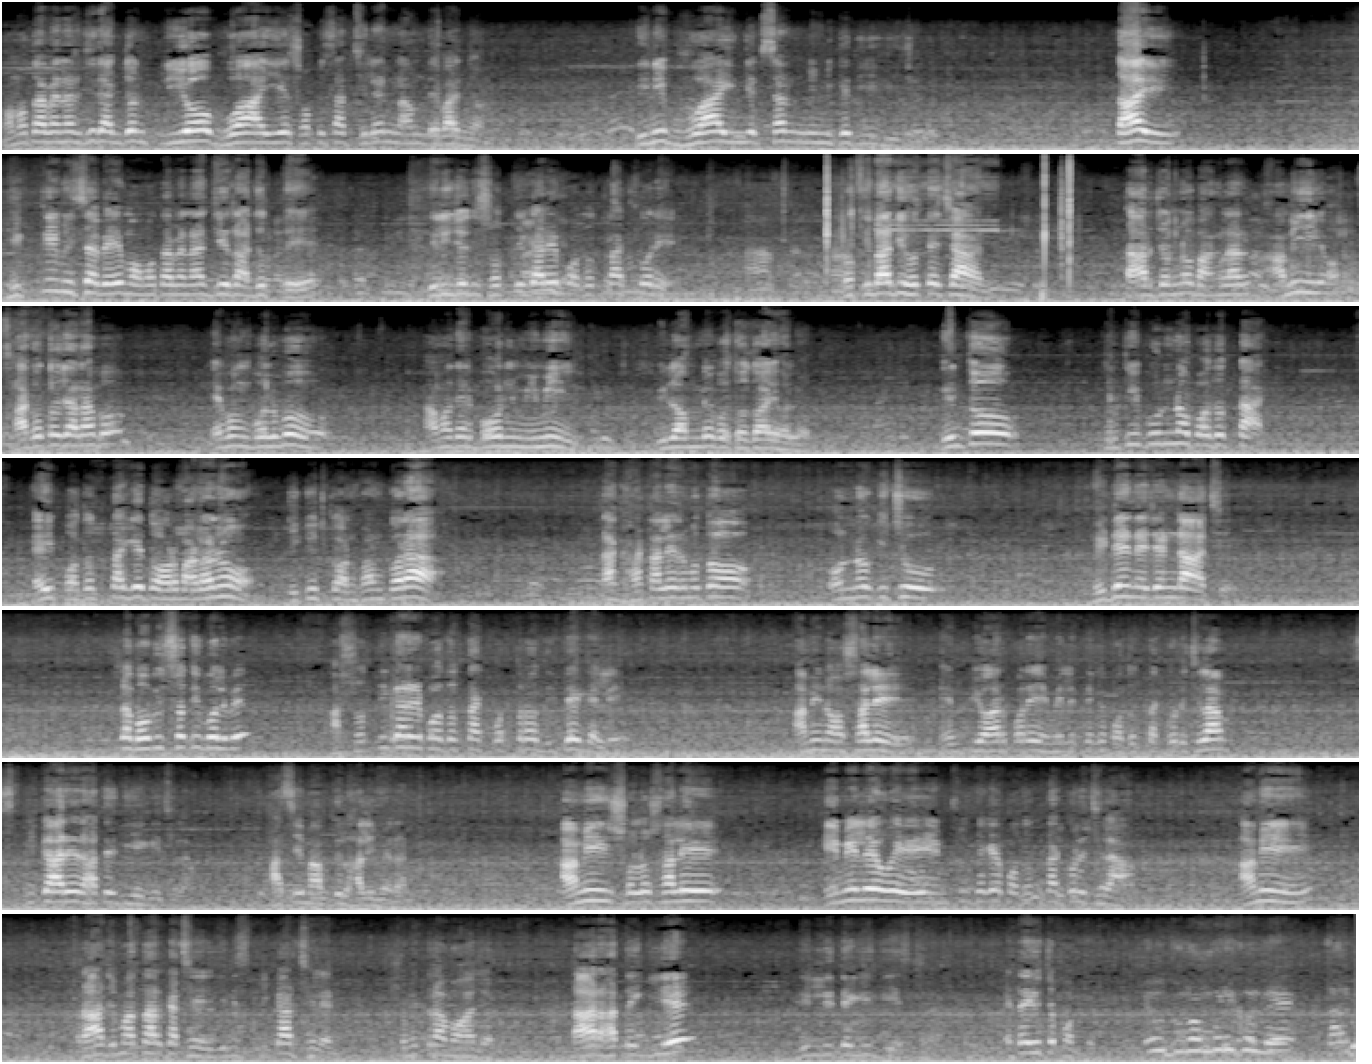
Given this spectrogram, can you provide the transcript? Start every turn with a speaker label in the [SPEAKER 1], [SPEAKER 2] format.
[SPEAKER 1] মমতা ব্যানার্জির একজন প্রিয় ভুয়া আইএস অফিসার ছিলেন, নাম দেবাঞ্জন। তিনি ভুয়া ইঞ্জেকশন মিমিকে দিয়ে দিয়েছিলেন তাই ভিকটিম হিসাবে মমতা ব্যানার্জির রাজত্বে তিনি যদি সত্যিকারের পদত্যাগ করে প্রতিবাদী হতে চান, তার জন্য বাংলার আমি স্বাগত জানাব এবং বলব, আমাদের বোন মিমির বিলম্বে বোধোদয় হলো। কিন্তু ত্রুটিপূর্ণ পদত্যাগ এই পদত্যাগে দর বাড়ানো, টিকিট কনফার্ম করা, না ঘাটালের মতো অন্য কিছু হিডেন এজেন্ডা আছে। সেটা ভবিষ্যতই বলবে। আর সত্যিকারের পদত্যাগপত্র দিতে গেলে, আমি ন সালে এমপি হওয়ার পরে এমএলএ থেকে পদত্যাগ করেছিলাম, স্পিকারের হাতে দিয়ে গেছিলাম, হাসিম আব্দুল হালিমের হাতে। আমি ষোলো সালে এমএলএ হয়ে এমপি থেকে পদত্যাগ করেছিলাম, আমি রাজমাতার কাছে, যিনি স্পিকার ছিলেন সুমিত্রা মহাজন, তার হাতে গিয়ে দিল্লিতে গিয়ে দিয়েছিলেন এটাই হচ্ছে পদ্ধতি।
[SPEAKER 2] কেউ দু নম্বরই করলে তার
